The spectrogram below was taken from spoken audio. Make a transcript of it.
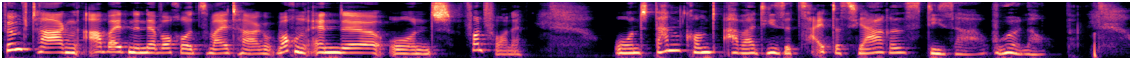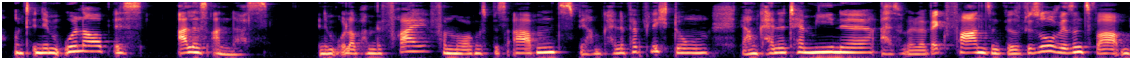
fünf Tagen Arbeiten in der Woche, zwei Tage Wochenende und von vorne. Und dann kommt aber diese Zeit des Jahres, dieser Urlaub. Und in dem Urlaub ist alles anders. In dem Urlaub haben wir frei von morgens bis abends. Wir haben keine Verpflichtungen, wir haben keine Termine. Also wenn wir wegfahren, sind wir sowieso, wir sind zwar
